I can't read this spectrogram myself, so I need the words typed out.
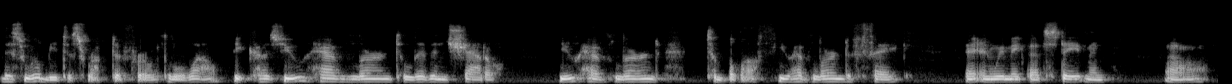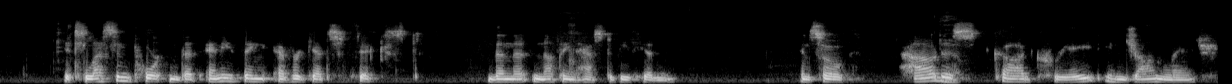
this will be disruptive for a little while because you have learned to live in shadow. You have learned to bluff. You have learned to fake. And we make that statement uh, it's less important that anything ever gets fixed than that nothing has to be hidden. And so, how does yeah. God create in John Lynch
